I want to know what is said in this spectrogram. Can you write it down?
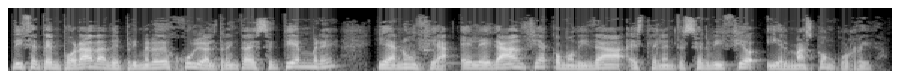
Dice temporada de primero de julio al 30 de septiembre y anuncia elegancia, comodidad, excelente servicio y el más concurrido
